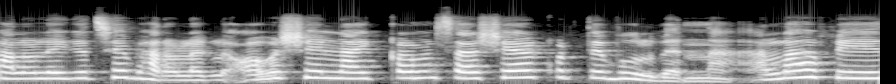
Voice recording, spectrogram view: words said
ভালো লেগেছে। ভালো লাগলে অবশ্যই লাইক কমেন্টস আর শেয়ার করতে ভুলবেন না। আল্লাহ হাফিজ।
